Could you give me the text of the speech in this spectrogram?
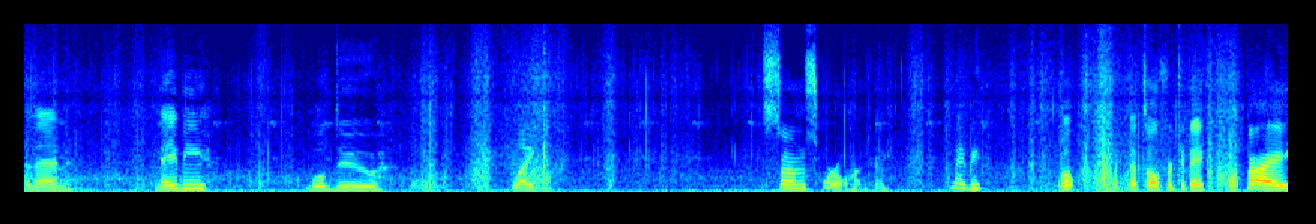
and then maybe we'll do like some squirrel hunting. Maybe. Well, that's all for today. Bye.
